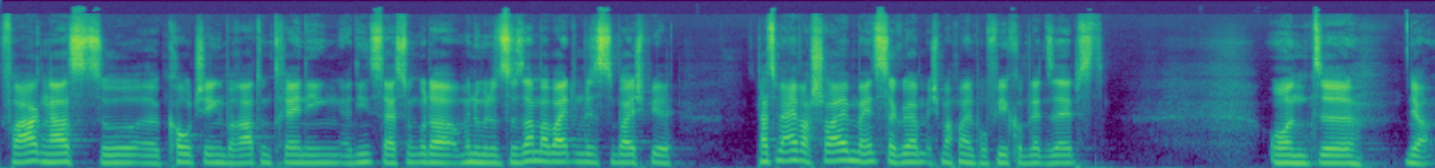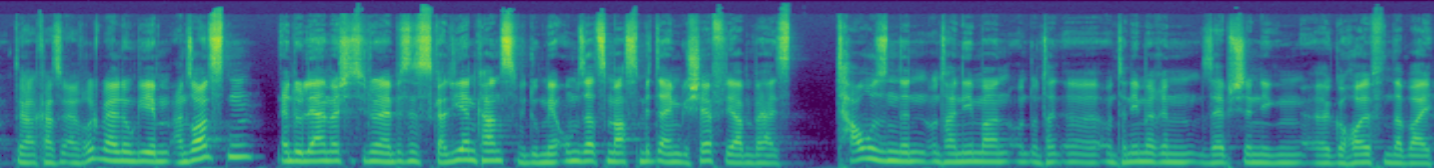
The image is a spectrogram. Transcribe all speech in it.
Fragen hast zu äh, Coaching, Beratung, Training, äh, Dienstleistung oder wenn du mit uns zusammenarbeiten willst zum Beispiel, kannst du mir einfach schreiben bei Instagram. Ich mache mein Profil komplett selbst. Und äh, ja, da kannst du mir eine Rückmeldung geben. Ansonsten, wenn du lernen möchtest, wie du dein Business skalieren kannst, wie du mehr Umsatz machst mit deinem Geschäft, wir haben bereits tausenden Unternehmern und Unter äh, Unternehmerinnen, Selbstständigen äh, geholfen dabei,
